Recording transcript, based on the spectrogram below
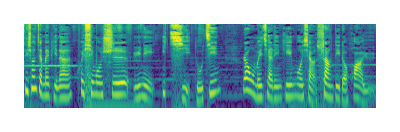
弟兄姐妹平安，慧馨牧师与你一起读经，让我们一起来聆听默想上帝的话语。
